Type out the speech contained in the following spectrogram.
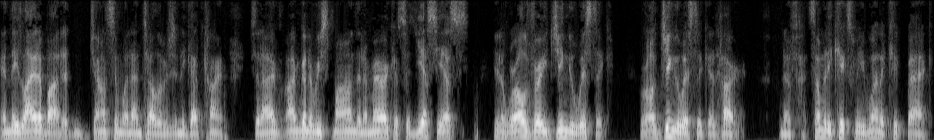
And they lied about it. And Johnson went on television. He got con- said, I'm, I'm going to respond. And America said, yes, yes. You know, we're all very jingoistic. We're all jingoistic at heart. And if somebody kicks me, you want to kick back.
